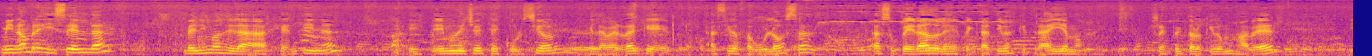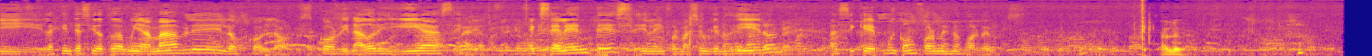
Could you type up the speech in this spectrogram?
Mi nombre es Iselda, venimos de la Argentina, este, hemos hecho esta excursión que la verdad que ha sido fabulosa, ha superado las expectativas que traíamos respecto a lo que íbamos a ver. Y la gente ha sido toda muy amable, los, coordinadores y guías este, excelentes en la información que nos dieron, así que muy conformes nos volvemos.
